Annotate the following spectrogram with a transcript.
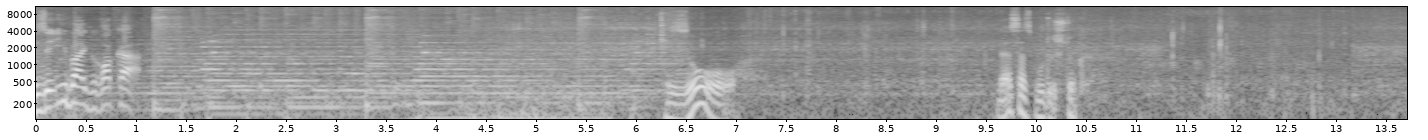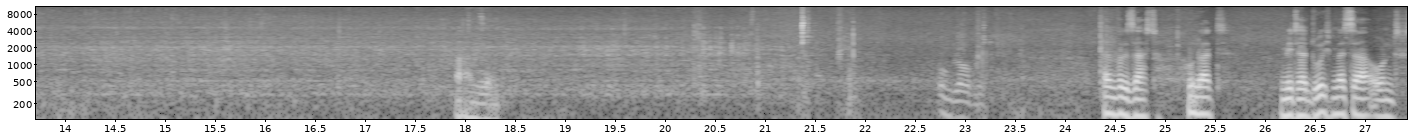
Diese E-Bike-Rocker. So. Da ist das gute Stück. Wahnsinn. Unglaublich. Jetzt haben wir gesagt, 100 Meter Durchmesser und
